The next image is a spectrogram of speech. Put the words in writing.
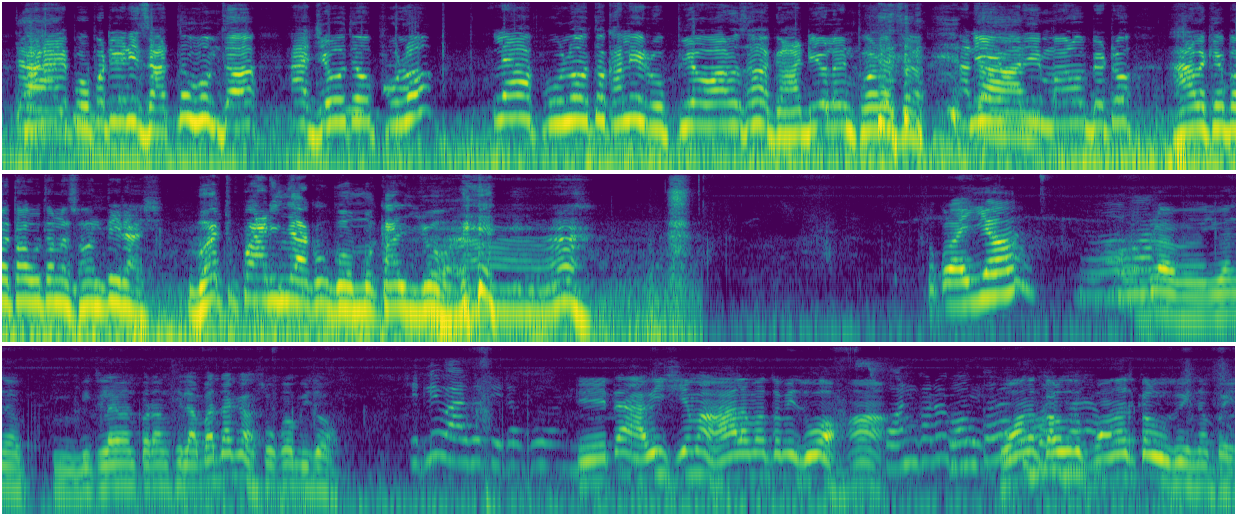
તારા એ જાતનું સમજા આ જેવો તેવો ફૂલો? એટલે આ ફૂલો તો ખાલી રૂપિયો વાળો છે ગાડીઓ લઈને ફરે છે. અને એ વાળી મારો બેટો હાલ કે બતાવું તમને શાંતિ રાખ વચ પાડીને આખું ગોમ ખાલી જો હા. છોકરો આઈ ગયો પેલા યુવાન વિકલાંગ પરમથી હતા કે છોકરો બીજો? કેટલી વાર ટેટા આવી છે એમાં. હાલમાં તમે જુઓ. હા. ફોન કરો ફોન કરું તો ફોન જ કરું છું એને ભાઈ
